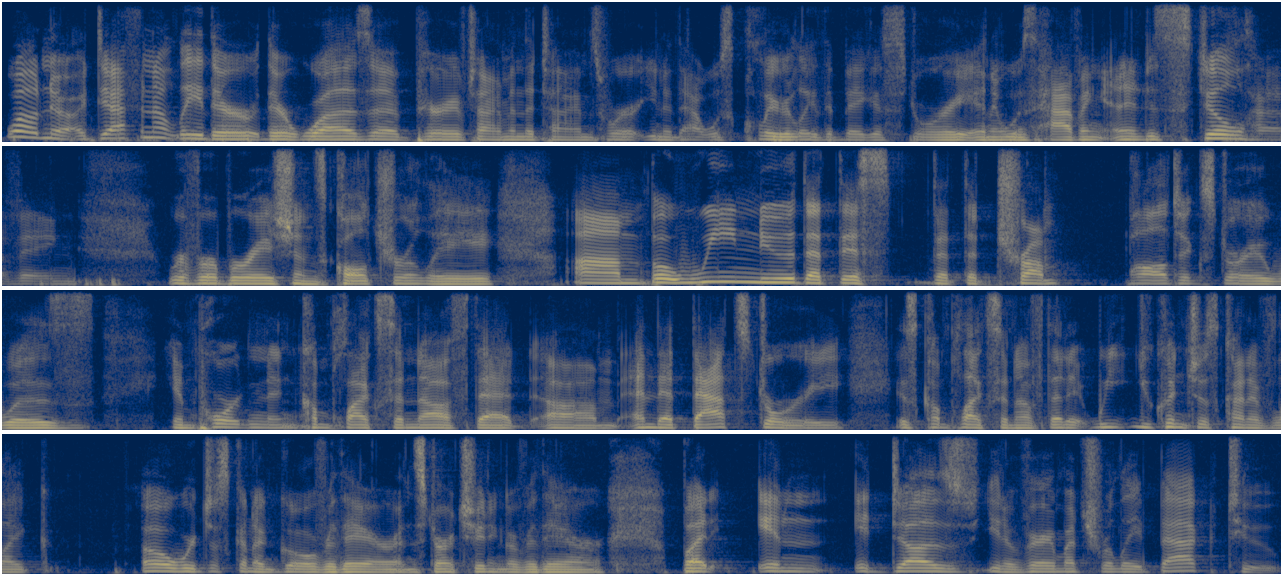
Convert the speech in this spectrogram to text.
Well, no, definitely there there was a period of time in the Times where you know that was clearly the biggest story, and it was having, and it is still having reverberations culturally. Um, but we knew that this that the Trump politics story was important and complex enough that um, and that that story is complex enough that it we, you couldn't just kind of like oh we're just going to go over there and start shooting over there. But in it does you know very much relate back to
